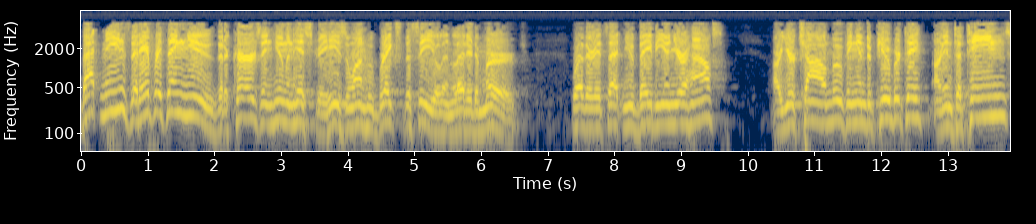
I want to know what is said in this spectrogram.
That means that everything new that occurs in human history, He's the one who breaks the seal and let it emerge. Whether it's that new baby in your house, or your child moving into puberty, or into teens,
